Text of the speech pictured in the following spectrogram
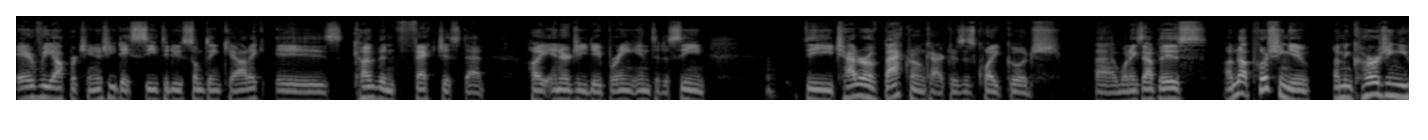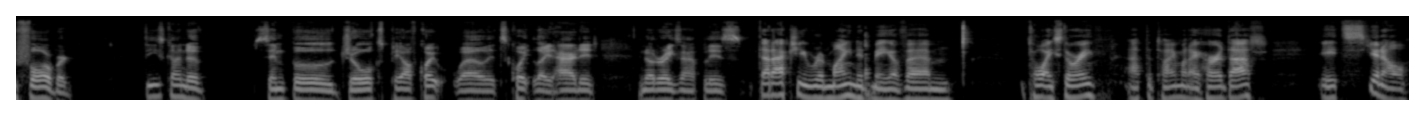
every opportunity they see to do something chaotic is kind of infectious. That high energy they bring into the scene. The chatter of background characters is quite good. Uh, one example is, "I'm not pushing you. I'm encouraging you forward." These kind of simple jokes pay off quite well. It's quite light-hearted. Another example is That actually reminded me of um, Toy Story at the time when I heard that. It's, you know,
